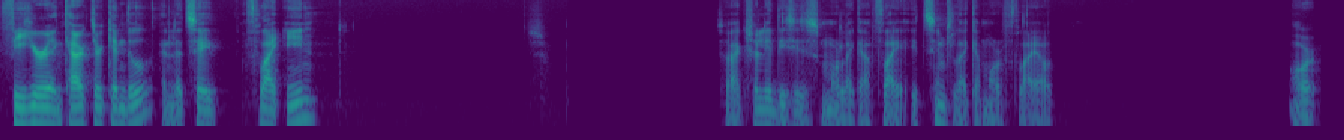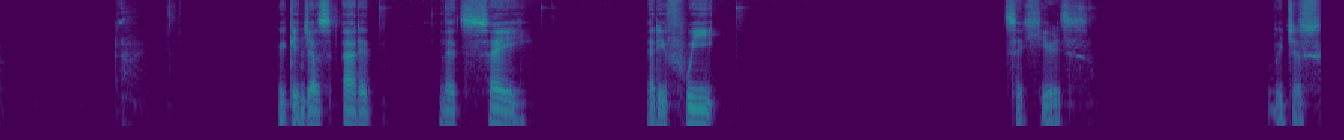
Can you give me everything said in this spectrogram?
figure and character can do. And let's say fly in. So actually this is more like a fly. It seems like a more fly out. Or we can just add it. Let's say that if we say here it's we just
